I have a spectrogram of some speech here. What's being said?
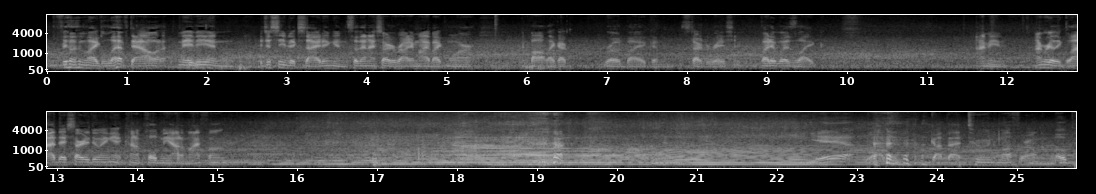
feeling like left out maybe mm. and it just seemed exciting and so then I started riding my bike more and bought like a road bike and started racing. But it was like I mean, I'm really glad they started doing it. It kind of pulled me out of my funk. yeah, Got that tuned muffler on the moped.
